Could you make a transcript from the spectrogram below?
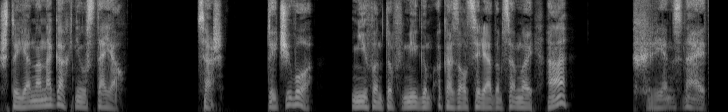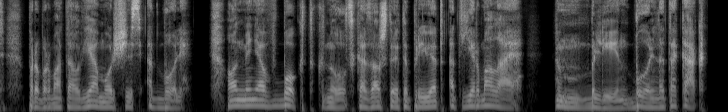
что я на ногах не устоял. «Саш, «Ты чего?» Нифонтов мигом оказался рядом со мной. «А?» «Хрен знает», — пробормотал я, морщась от боли. «Он меня в бок ткнул, сказал, что это привет от Ермолая. Блин, больно-то как.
